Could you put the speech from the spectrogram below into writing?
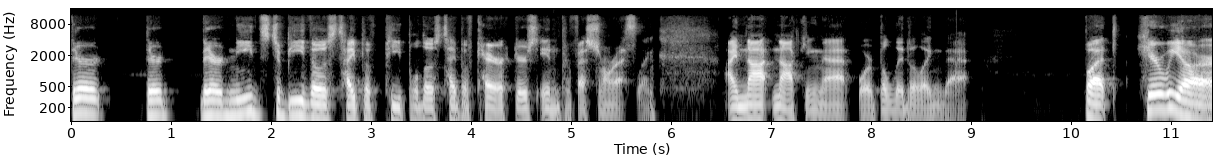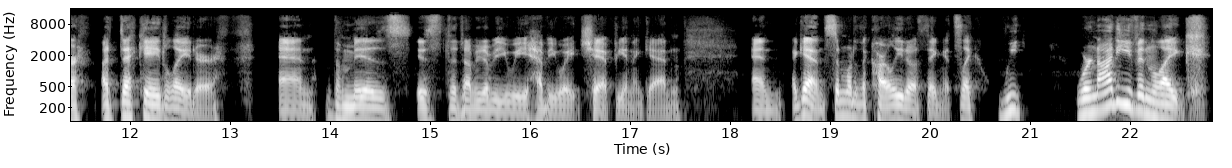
there there there needs to be those type of people, those type of characters in professional wrestling. I'm not knocking that or belittling that, but here we are a decade later, and the Miz is the WWE Heavyweight Champion again. And again, similar to the Carlito thing, it's like we we're not even like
